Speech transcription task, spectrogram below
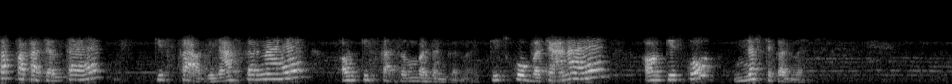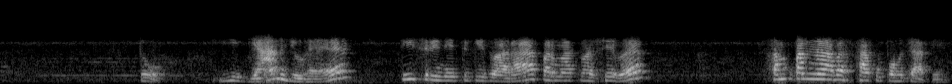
तब पता चलता है किसका विनाश करना है और किसका संवर्धन करना है? किसको बचाना है और किसको नष्ट करना है? तो ये ज्ञान जो है, तीसरे नेत्र के द्वारा परमात्मा शिव संपन्न अवस्था को पहुंचाते हैं।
